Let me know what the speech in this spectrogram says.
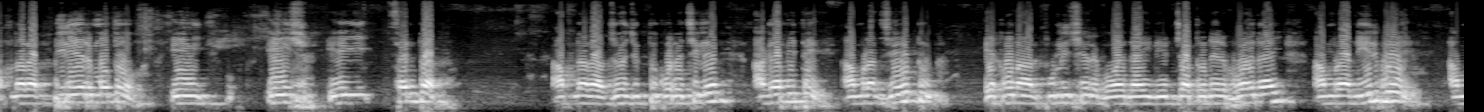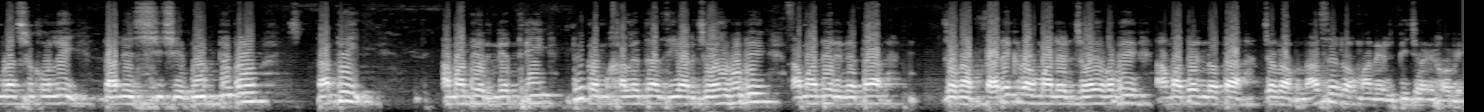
আপনারা পীরের মতো এই এই এই সেন্টার আপনারা জয়যুক্ত করেছিলেন। আগামীতে আমরা যেহেতু এখন আর পুলিশের ভয় নাই, নির্যাতনের ভয় নাই, আমরা নির্ভয়ে আমরা সকলেই দানের শীষে ভোট দেব। তাতেই আমাদের নেত্রী বেগম খালেদা জিয়ার জয় হবে। আমাদের নেতা জনাব তারেক রহমানের জয় হবে, আমাদের নেতা জনাব নাসির রহমানের বিজয় হবে।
